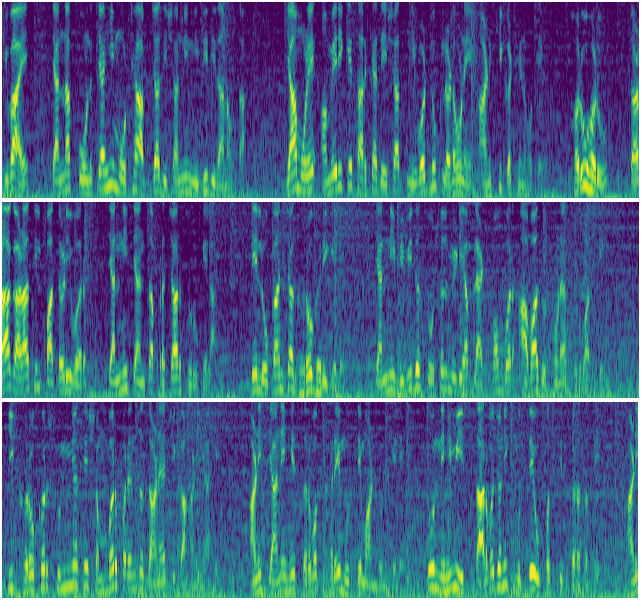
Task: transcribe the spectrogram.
शिवाय त्यांना कोणत्याही मोठ्या अब्जाधीशांनी निधी दिला नव्हता. यामुळे अमेरिकेसारख्या देशात निवडणूक लढवणे आणखी कठीण होते. हळूहळू तळागाळातील पातळीवर त्यांनी त्यांचा प्रचार सुरू केला. ते लोकांच्या घरोघरी गेले. त्यांनी विविध सोशल मीडिया प्लॅटफॉर्मवर आवाज उठवण्यास सुरुवात केली. ही खरोखर शून्य ते शंभर पर्यंत जाण्याची कहाणी आहे. आणि त्याने हे सर्व खरे मुद्दे मांडून केले. तो नेहमीच सार्वजनिक मुद्दे उपस्थित करत असे आणि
